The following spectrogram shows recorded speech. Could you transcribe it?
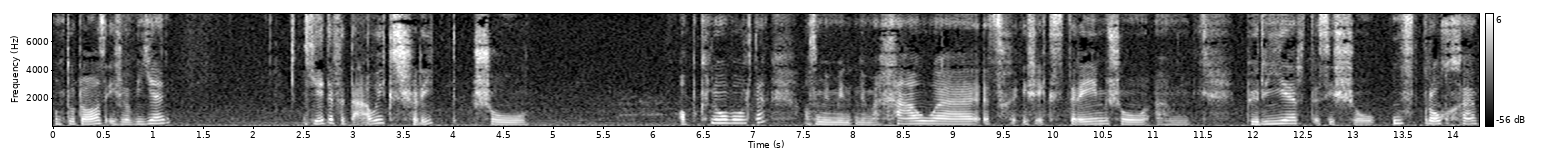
Und durch das ist ja wie jeder Verdauungsschritt schon abgenommen worden. Also wir müssen nicht mehr kauen, es ist extrem schon ähm, püriert, es ist schon aufgebrochen.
